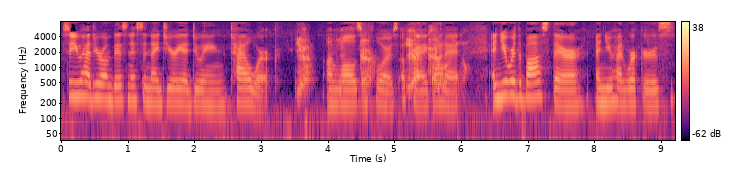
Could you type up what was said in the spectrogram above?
so you had your own business in Nigeria doing tile work yeah. on yeah, walls and floors. Okay, got it. know. And you were the boss there, and you had workers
